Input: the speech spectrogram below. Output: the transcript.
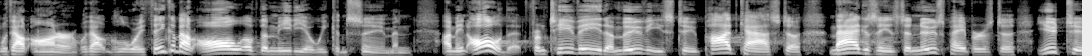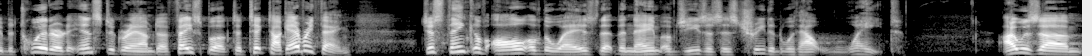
without honor, without glory. Think about all of the media we consume. And I mean, all of it from TV to movies to podcasts to magazines to newspapers to YouTube to Twitter to Instagram to Facebook to TikTok, everything. Just think of all of the ways that the name of Jesus is treated without weight. I was. Um,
